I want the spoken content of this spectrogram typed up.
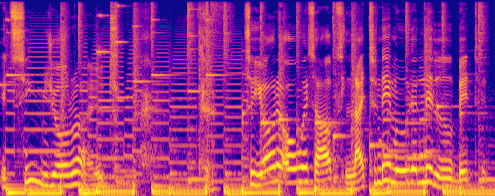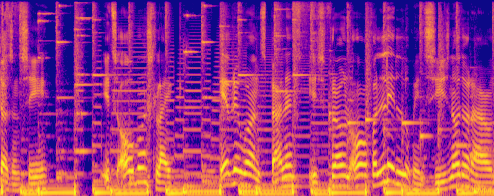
it seems you're right. So Yuri always helps lighten the mood a little bit, doesn't she? It's almost like everyone's balance is thrown off a little when she's not around.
